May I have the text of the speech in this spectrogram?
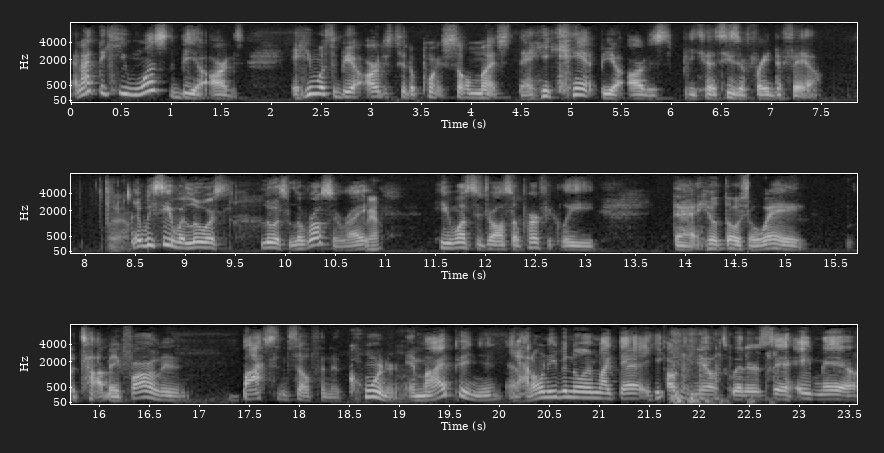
And I think he wants to be an artist. And he wants to be an artist to the point so much that he can't be an artist because he's afraid to fail. Yeah. And we see it with Lewis Lewis LaRosa, right? Yeah. He wants to draw so perfectly that he'll throw it away. But Todd McFarlane boxed himself in a corner, in my opinion, and I don't even know him like that. He talked to me on Twitter, said, "Hey, man,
